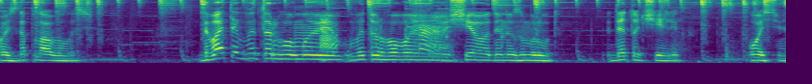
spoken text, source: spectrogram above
Ось, доплавилось. Давайте виторгуємо, виторгуємо ще один ізумруд. Де то челік? Ось він.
